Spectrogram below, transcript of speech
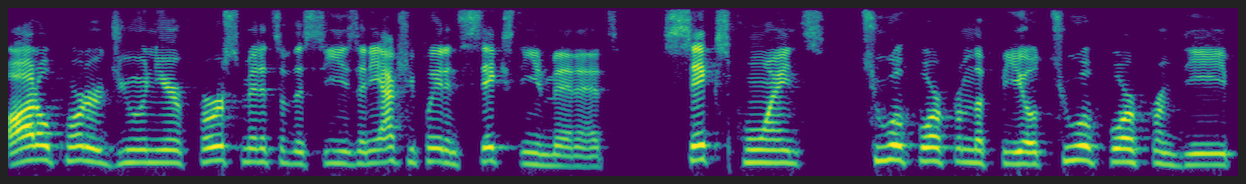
Otto Porter Jr., first minutes of the season. He actually played in 16 minutes, six points, two of four from the field, two of four from deep.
